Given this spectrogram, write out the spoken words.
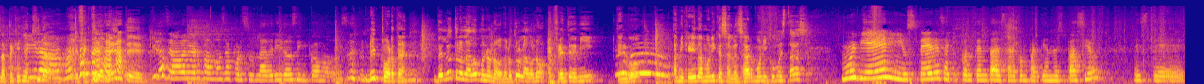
La pequeña Kira. Kira. Efectivamente. Kira se va a volver famosa por sus ladridos incómodos. No importa. Del otro lado, bueno, no, del otro lado no. Enfrente de mí tengo a mi querida Mónica Salazar. Moni, ¿cómo estás? Muy bien, y ustedes aquí contenta de estar compartiendo espacio. Este,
